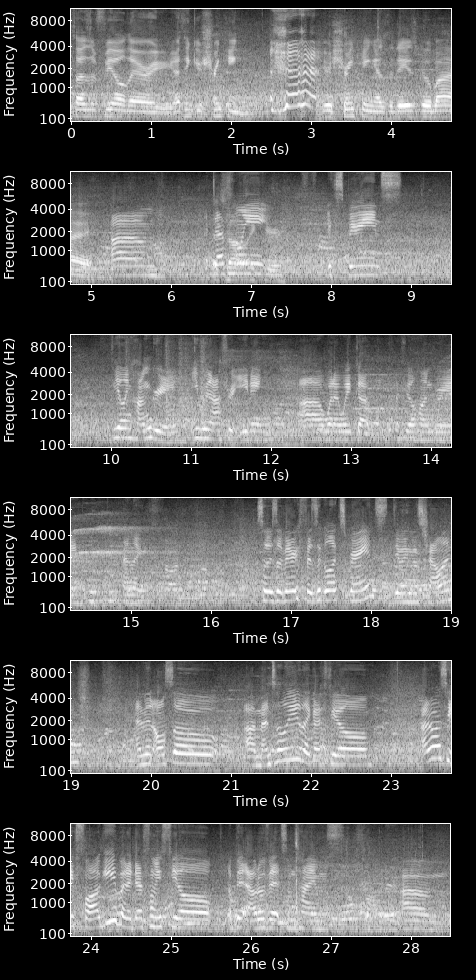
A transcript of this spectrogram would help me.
So how does it feel there? I think you're shrinking. you're shrinking as the days go by. Um, definitely like experience feeling hungry even after eating. Uh, when I wake up, I feel hungry, and like so it's a very physical experience doing this challenge, and then also uh, mentally, like I feel. I don't want to say foggy, but I definitely feel a bit out of it sometimes. Um,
